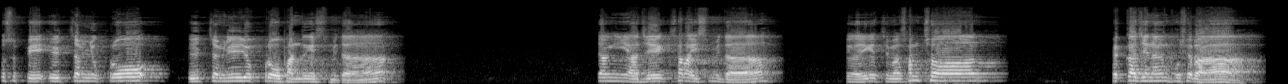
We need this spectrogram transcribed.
코스피 1.6%, 1.16% 반등했습니다. 시장이 아직 살아 있습니다. 제가 얘기했지만 3,100까지는 보셔라.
